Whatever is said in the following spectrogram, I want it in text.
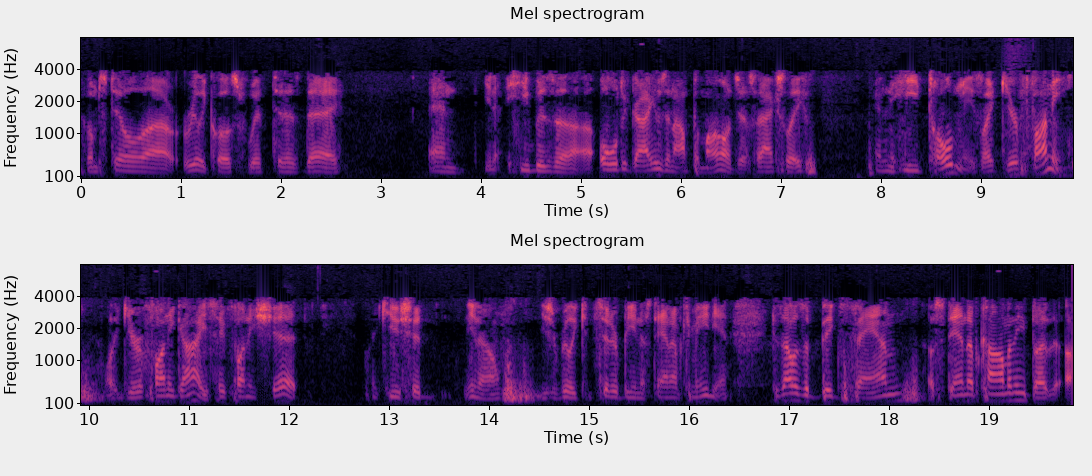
who I'm still uh, really close with to this day. And you know, he was a older guy. He was an ophthalmologist actually, and he told me he's like, "You're funny. Like you're a funny guy. You say funny shit. Like you should." You know, you should really consider being a stand-up comedian because I was a big fan of stand-up comedy, but uh,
